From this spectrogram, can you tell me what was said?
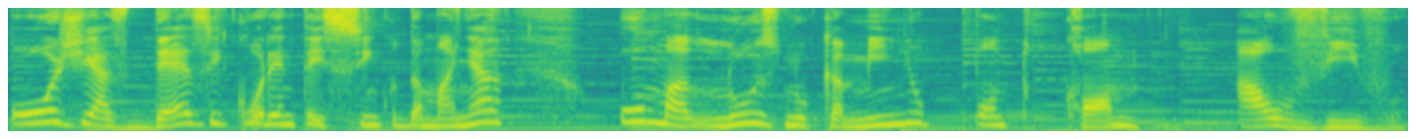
Hoje às 10h45 da manhã, uma luz no caminho.com ao vivo.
